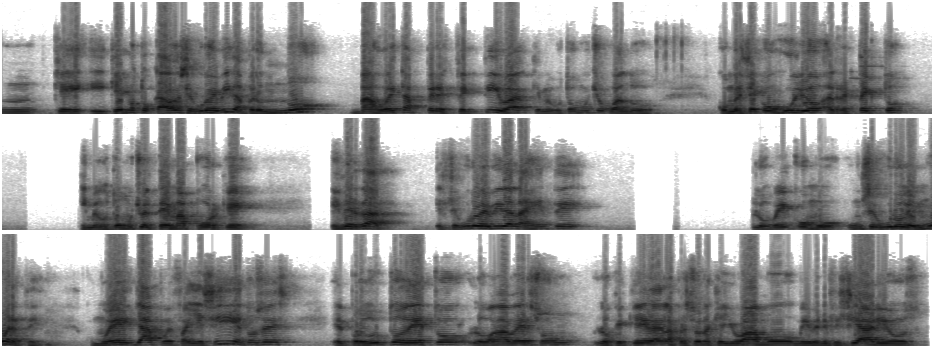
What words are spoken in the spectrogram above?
mm, que, y que hemos tocado en seguro de vida, pero no bajo esta perspectiva que me gustó mucho cuando conversé con Julio al respecto y me gustó mucho el tema porque es verdad, el seguro de vida la gente lo ve como un seguro de muerte, como es ya pues fallecí, entonces el producto de esto lo van a ver son lo que quedan, las personas que yo amo, mis beneficiarios,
